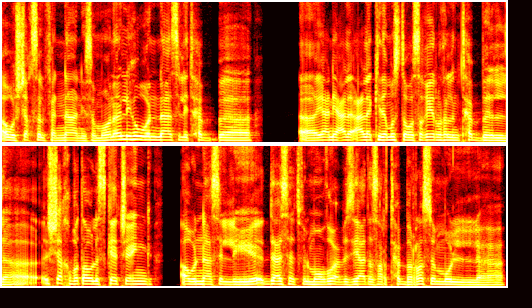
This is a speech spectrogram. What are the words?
أو الشخص الفنان يسمونه اللي هو الناس اللي تحب آه، آه، يعني على على كذا مستوى صغير. مثلا تحب الشخبطة وال sketching أو الناس اللي دعست في الموضوع بزيادة صارت تحب الرسم وال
